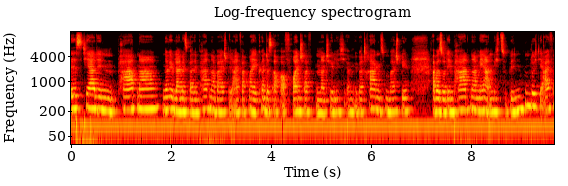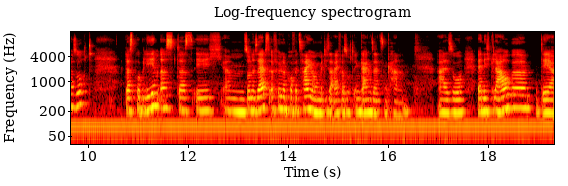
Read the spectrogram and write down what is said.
ist ja den Partner, ne, wir bleiben jetzt bei dem Partnerbeispiel einfach mal, ihr könnt es auch auf Freundschaften natürlich ähm, übertragen zum Beispiel, aber so den Partner mehr an mich zu binden durch die Eifersucht. Das Problem ist, dass ich ähm, so eine selbsterfüllende Prophezeiung mit dieser Eifersucht in Gang setzen kann. Also, wenn ich glaube, der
